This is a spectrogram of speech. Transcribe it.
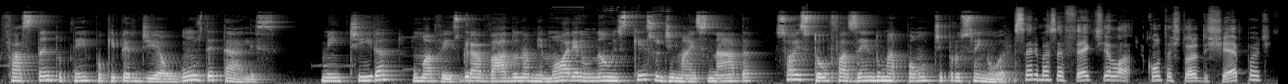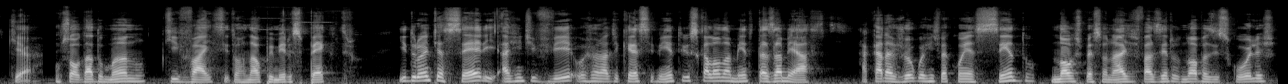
Faz tanto tempo que perdi alguns detalhes. Mentira, uma vez gravado na memória eu não esqueço de mais nada, só estou fazendo uma ponte pro senhor. A série Mass Effect ela conta a história do Shepard, que é um soldado humano que vai se tornar o primeiro espectro. E durante a série a gente vê a jornada de crescimento e o escalonamento das ameaças. A cada jogo a gente vai conhecendo novos personagens, fazendo novas escolhas.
